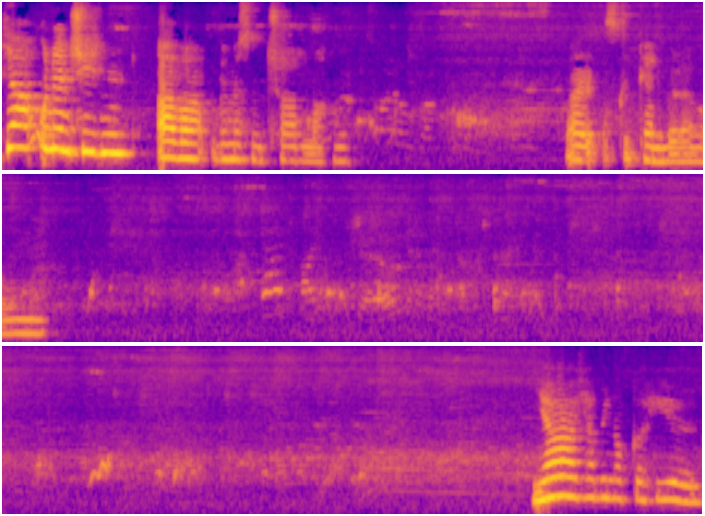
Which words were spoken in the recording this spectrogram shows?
Ja, unentschieden. Aber wir müssen Schaden machen. Weil es gibt keine Belagerung mehr. Ja, ich habe ihn noch geheilt.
